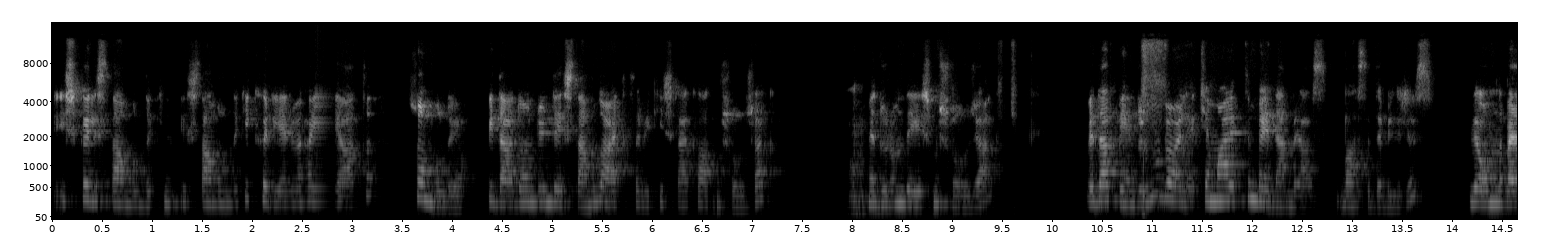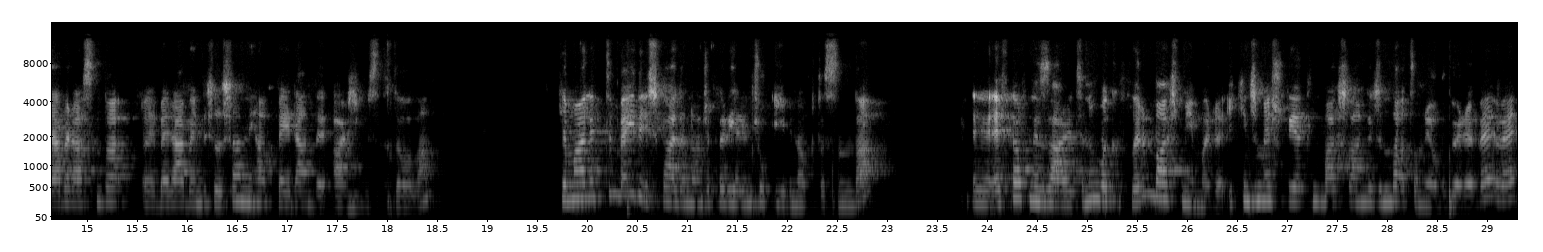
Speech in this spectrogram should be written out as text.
işgal İstanbul'daki İstanbul'daki kariyeri ve hayatı son buluyor. Bir daha döndüğünde İstanbul'a artık tabii ki işgal kalkmış olacak ve durum değişmiş olacak. Vedat Bey'in durumu böyle. Kemalettin Bey'den biraz bahsedebiliriz. Ve onunla beraber aslında e, beraberinde çalışan Nihat Bey'den de arşivistte olan. Kemalettin Bey de işgalden önce kariyerinin çok iyi bir noktasında Efkaf Nezareti'nin vakıfların baş mimarı. İkinci meşruiyetin başlangıcında atanıyor bu göreve ve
